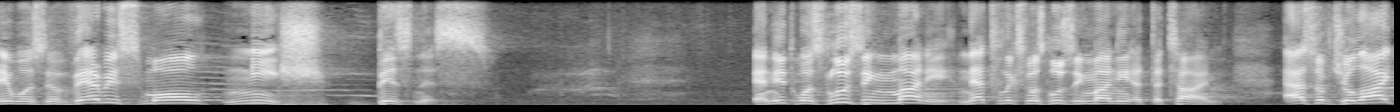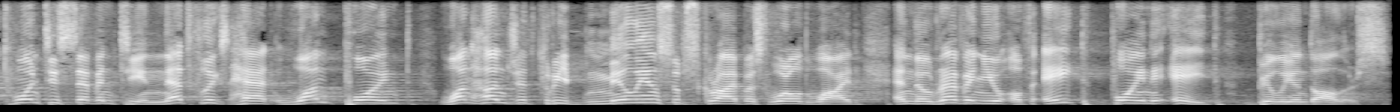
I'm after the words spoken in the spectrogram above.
it was a very small niche business. And it was losing money. Netflix was losing money at the time. As of July 2017, Netflix had 1.103 million subscribers worldwide and the revenue of 8.8 billion dollars.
